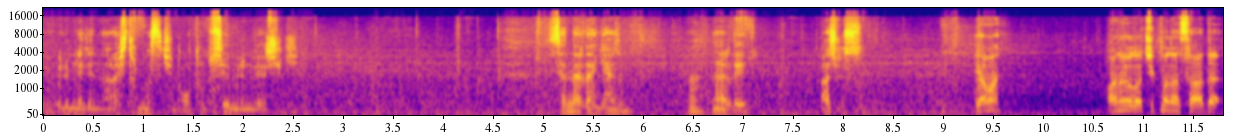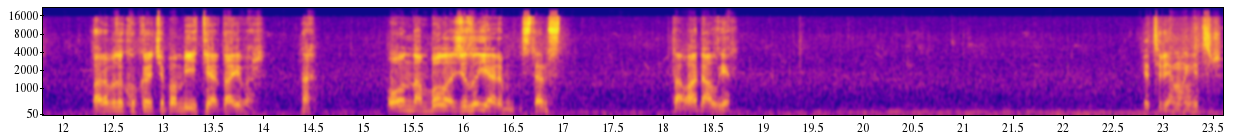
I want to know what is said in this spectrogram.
Ve ölüm nedenini araştırması için otobüs emrini verecek. Sen nereden geldin? Ha? Neredeydin? Aç mısın? Yaman. Ana yola çıkmadan sağda arabada kokoreç yapan bir ihtiyar dayı var. Heh. Ondan bol acılı yarım. İster misin? Tamam hadi al gel. Getir Yaman getir.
